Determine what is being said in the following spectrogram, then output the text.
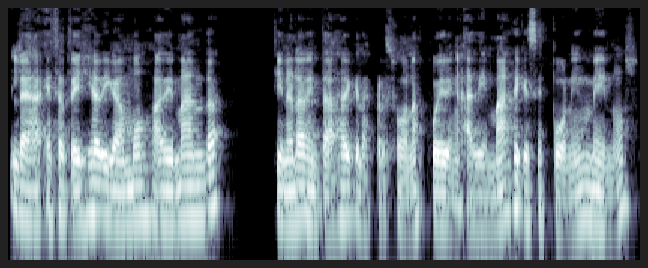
La estrategia, digamos, a demanda tiene la ventaja de que las personas pueden, además de que se exponen menos,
